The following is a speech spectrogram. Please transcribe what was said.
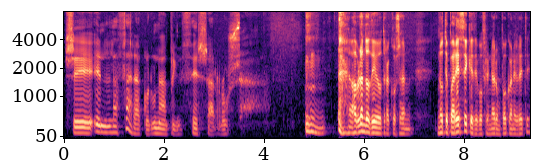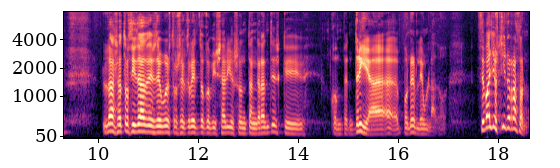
se enlazara con una princesa rusa. Hablando de otra cosa, ¿no te parece que debo frenar un poco a Negrete? Las atrocidades de vuestro secreto comisario son tan grandes que convendría ponerle a un lado. Ceballos tiene razón.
